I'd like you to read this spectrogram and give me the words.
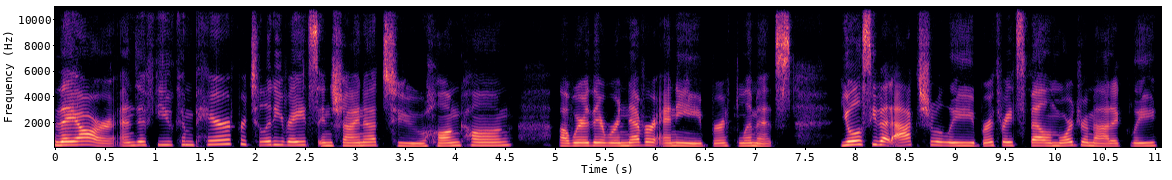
They are. And if you compare fertility rates in China to Hong Kong, uh, where there were never any birth limits, you'll see that actually birth rates fell more dramatically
